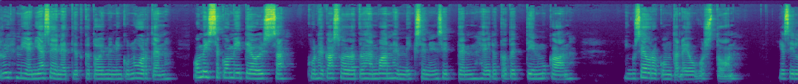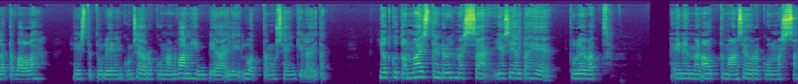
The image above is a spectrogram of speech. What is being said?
ryhmien jäsenet, jotka toimivat niin nuorten omissa komiteoissa, kun he kasvoivat vähän vanhemmiksi, niin sitten heidät otettiin mukaan niin seurakuntaneuvostoon. Ja sillä tavalla heistä tuli niin kuin seurakunnan vanhimpia, eli luottamushenkilöitä. Jotkut on naisten ryhmässä ja sieltä he tulevat enemmän auttamaan seurakunnassa.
